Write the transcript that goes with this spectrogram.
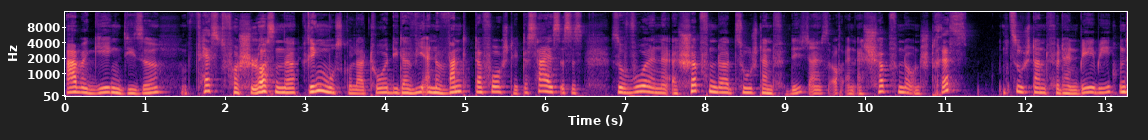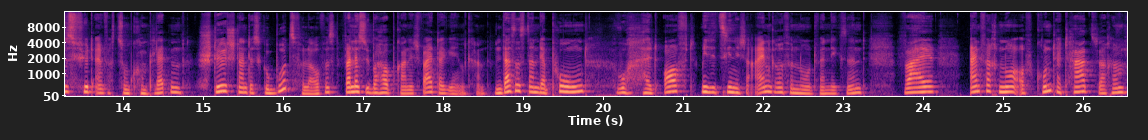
aber gegen diese fest verschlossene Ringmuskulatur, die da wie eine Wand davor steht. Das heißt, es ist sowohl ein erschöpfender Zustand für dich, als auch ein erschöpfender und Stresszustand für dein Baby und es führt einfach zum kompletten Stillstand des Geburtsverlaufes, weil es überhaupt gar nicht weitergehen kann. Und das ist dann der Punkt, wo halt oft medizinische Eingriffe notwendig sind, weil einfach nur aufgrund der Tatsache,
